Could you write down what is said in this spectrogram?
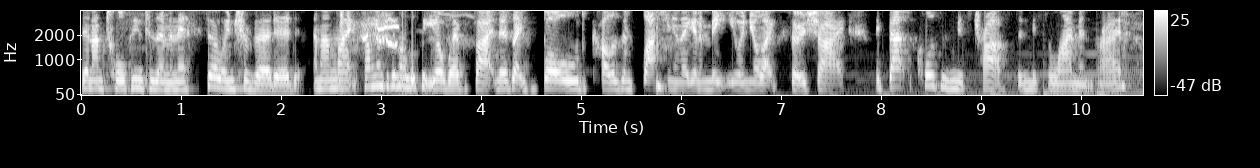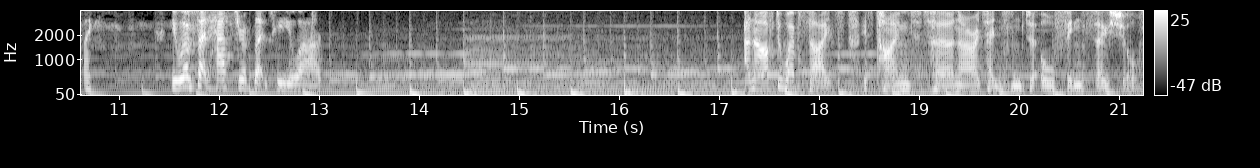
Then I'm talking to them and they're so introverted. And I'm like, someone's going to look at your website and there's like bold colors and flashing and they're going to meet you and you're like so shy. Like that causes mistrust and misalignment, right? Like, your website has to reflect who you are. And after websites, it's time to turn our attention to all things social.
